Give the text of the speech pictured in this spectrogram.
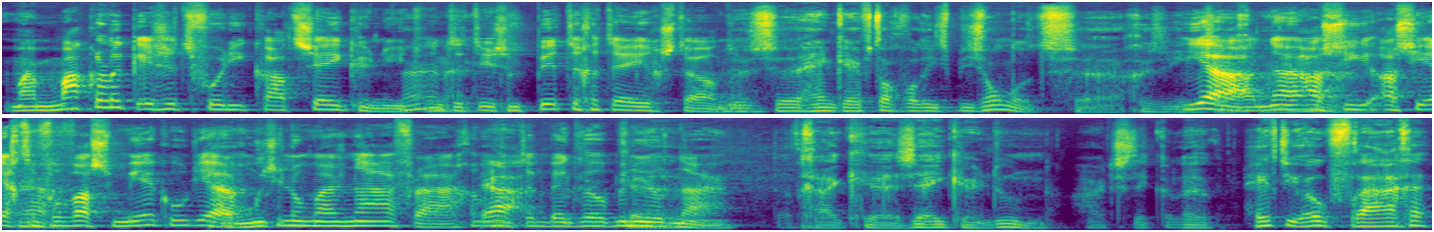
maar makkelijk is het voor die kat zeker niet. want nee. het is een pittige tegenstander. Dus eh, Henk heeft toch wel iets bijzonders eh, gezien. ja, nou, als hij als die echt een volwassen meerkoet... Ja, dan moet je nog maar eens navragen. Want daar ben ik wel benieuwd naar. Dat ga ik eh, zeker doen. Hartstikke leuk. Heeft u ook vragen?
